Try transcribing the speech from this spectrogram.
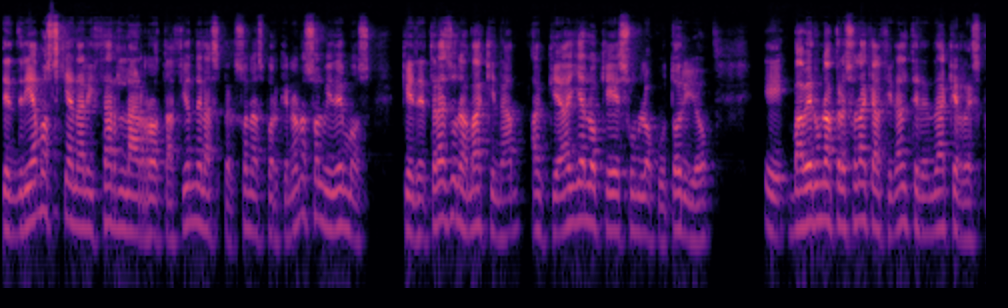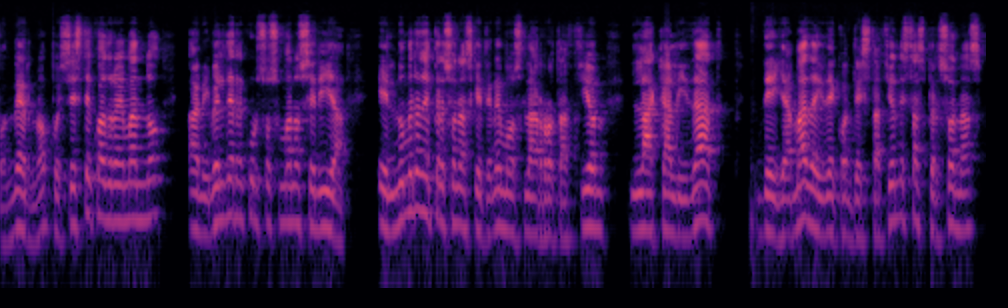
Tendríamos que analizar la rotación de las personas, porque no nos olvidemos que detrás de una máquina, aunque haya lo que es un locutorio, eh, va a haber una persona que al final tendrá que responder, ¿no? Pues este cuadro de mando a nivel de recursos humanos sería el número de personas que tenemos, la rotación, la calidad de llamada y de contestación de estas personas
